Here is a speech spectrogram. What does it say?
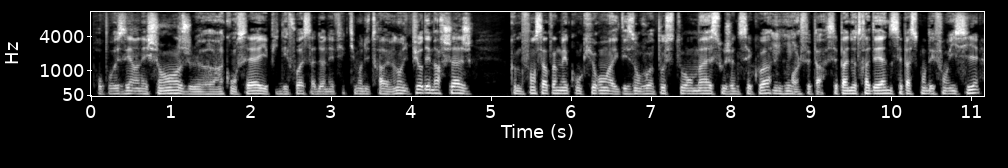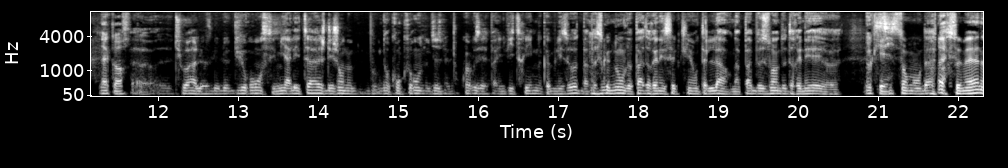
proposer un échange, euh, un conseil. Et puis des fois, ça donne effectivement du travail. Non, du pur démarchage comme font certains de mes concurrents avec des envois postaux en masse ou je ne sais quoi. Mhm. On le fait pas. C'est pas notre ADN, c'est pas ce qu'on défend ici. D'accord. Euh, tu vois, le, le, bureau, on s'est mis à l'étage. Des gens, nos, nos, concurrents nous disent pourquoi vous n'avez pas une vitrine comme les autres? Bah, Parce mhm. que nous, on veut pas drainer cette clientèle-là. On n'a pas besoin de drainer euh, 600 mandats par semaine.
